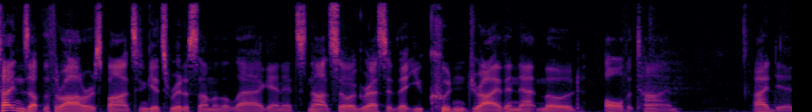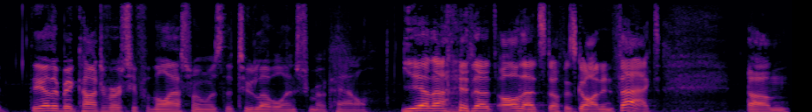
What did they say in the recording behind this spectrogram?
tightens up the throttle response and gets rid of some of the lag, and it's not so aggressive that you couldn't drive in that mode all the time. I did. The other big controversy from the last one was the two level instrument panel. Yeah, that that's all that stuff is gone. In fact, um,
